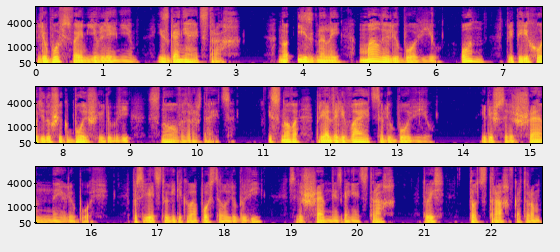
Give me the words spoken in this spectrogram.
Любовь своим явлением изгоняет страх, но изгнанный малой любовью, он при переходе души к большей любви снова возрождается и снова преодолевается любовью. И лишь совершенная любовь, по свидетельству великого апостола любви, совершенно изгоняет страх, то есть тот страх, в котором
